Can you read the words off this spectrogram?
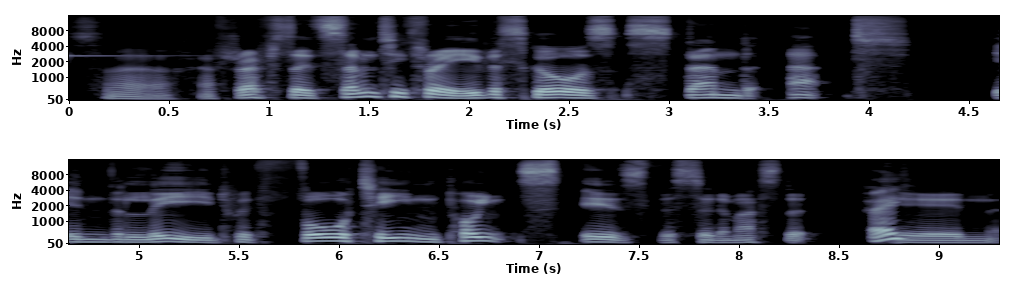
So, after episode 73, the scores stand at in the lead with 14 points is the Cinemaster. hey, In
